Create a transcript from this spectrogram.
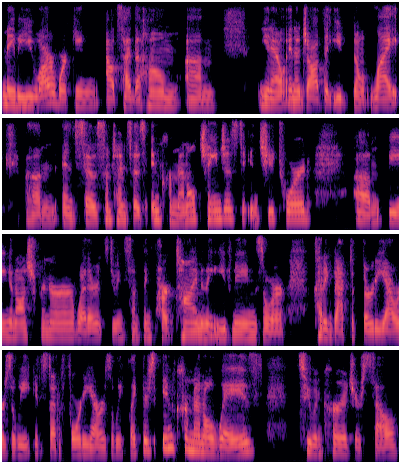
maybe you are working outside the home um, you know in a job that you don't like. Um, and so sometimes those incremental changes to inch you toward um, being an entrepreneur whether it's doing something part-time in the evenings or cutting back to 30 hours a week instead of 40 hours a week like there's incremental ways to encourage yourself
